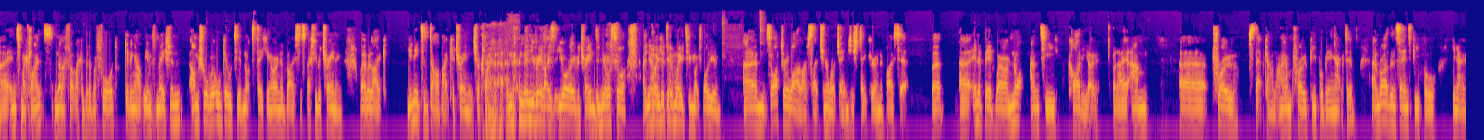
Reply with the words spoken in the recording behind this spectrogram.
uh, into my clients. And then I felt like a bit of a fraud giving out the information. I'm sure we're all guilty of not taking our own advice, especially with training, where we're like, you need to dial back your training to your client. and, and, then you realize that you're overtrained and you're sore and you know, you're doing way too much volume. Um, so after a while, I was like, you know what, James, you should take your own advice here. But uh, in a bid where I'm not anti cardio, but I am uh, pro step count. I am pro people being active. And rather than saying to people, you know,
